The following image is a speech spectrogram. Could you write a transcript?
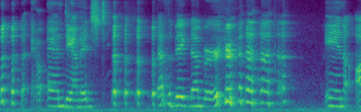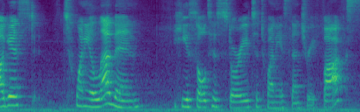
and damaged. That's a big number. In August 2011, he sold his story to 20th Century Fox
